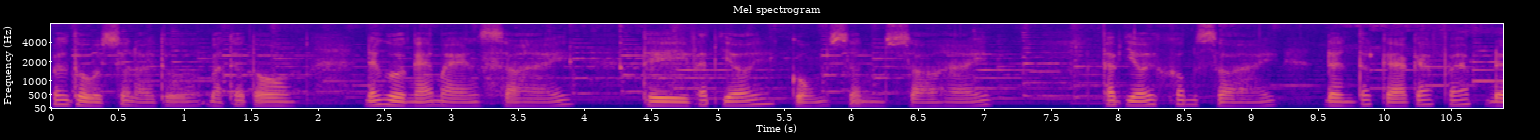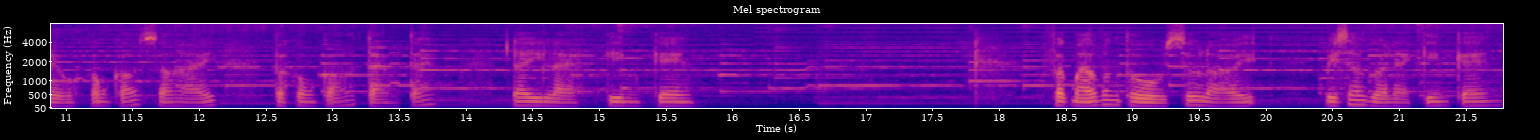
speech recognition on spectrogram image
văn thù sư lợi thưa, Bạch Thế Tôn, nếu người ngã mạng sợ hãi, thì Pháp giới cũng sinh sợ hãi. Pháp giới không sợ hãi, nên tất cả các Pháp đều không có sợ hãi và không có tạo tác. Đây là Kim Cang. Phật bảo Văn Thù sư lợi, vì sao gọi là Kim Cang?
